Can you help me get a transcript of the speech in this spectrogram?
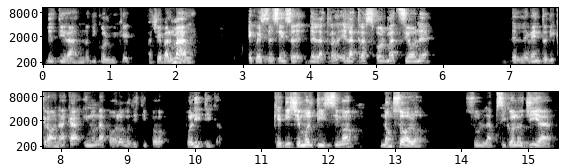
del tiranno, di colui che faceva il male. E questo è il senso della è la trasformazione dell'evento di cronaca in un apologo di tipo politico, che dice moltissimo non solo sulla psicologia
